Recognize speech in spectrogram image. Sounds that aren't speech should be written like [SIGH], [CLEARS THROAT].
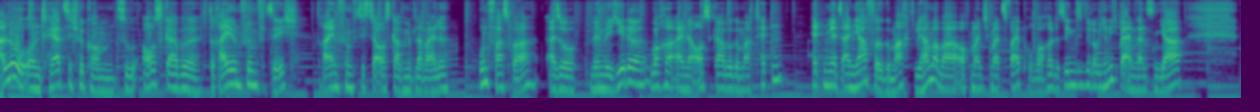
Hallo und herzlich willkommen zu Ausgabe 53. 53. Ausgabe mittlerweile. Unfassbar. Also, wenn wir jede Woche eine Ausgabe gemacht hätten, hätten wir jetzt ein Jahr voll gemacht. Wir haben aber auch manchmal zwei pro Woche. Deswegen sind wir, glaube ich, noch nicht bei einem ganzen Jahr.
